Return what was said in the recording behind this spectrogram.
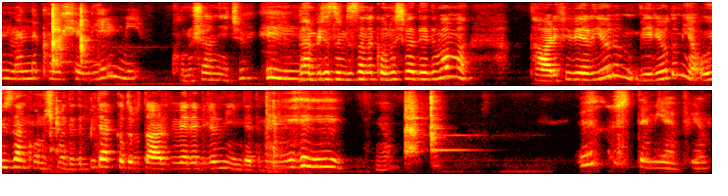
Ben de konuşabilir miyim? Konuş anneciğim. Ben biraz önce sana konuşma dedim ama tarifi veriyorum, veriyordum ya o yüzden konuşma dedim. Bir dakika dur tarifi verebilir miyim dedim. Ya. Üst üste mi yapıyorum?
